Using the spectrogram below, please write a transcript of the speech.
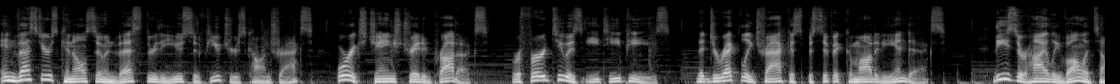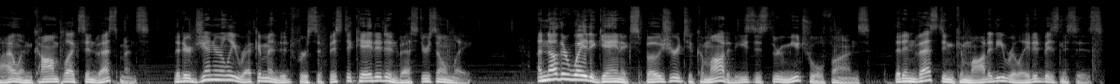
Investors can also invest through the use of futures contracts or exchange traded products, referred to as ETPs, that directly track a specific commodity index. These are highly volatile and complex investments that are generally recommended for sophisticated investors only. Another way to gain exposure to commodities is through mutual funds that invest in commodity related businesses.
